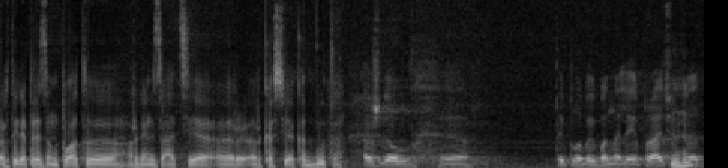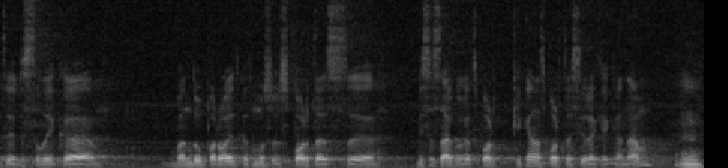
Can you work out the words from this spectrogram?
ar tai reprezentuotų organizaciją, ar, ar kas joje, kad būtų? Aš gal taip labai banaliai pradžioje, mhm. bet visą laiką bandau parodyti, kad mūsų sportas, visi sako, kad sport, kiekvienas sportas yra kiekvienam, mhm.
